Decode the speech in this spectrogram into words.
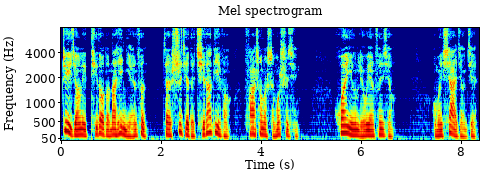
这一讲里提到的那些年份，在世界的其他地方发生了什么事情？欢迎留言分享。我们下一讲见。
